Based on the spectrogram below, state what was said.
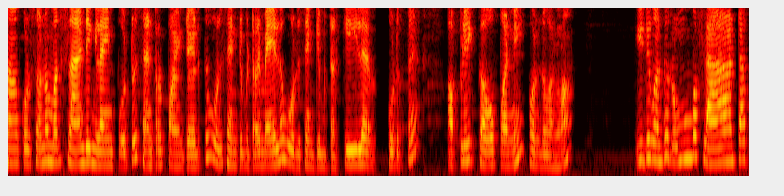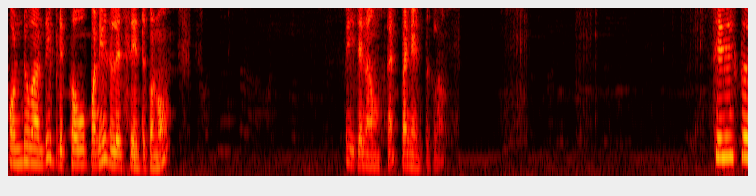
நான் கூட சொன்ன மாதிரி ஸ்லாண்டிங் லைன் போட்டு சென்டர் பாயிண்ட் எடுத்து ஒரு சென்டிமீட்டர் மேலே ஒரு சென்டிமீட்டர் கீழே கொடுத்து அப்படியே கவ் பண்ணி கொண்டு வரலாம். இது வந்து ரொம்ப ஃப்ளாட்டாக கொண்டு வந்து இப்படி கவ் பண்ணி இதில் சேர்த்துக்கணும். இப்போ இதை நாம் கட் பண்ணி எடுத்துக்கலாம். சில்க்கு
